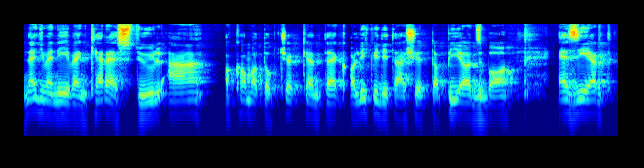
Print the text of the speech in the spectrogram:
40 éven keresztül á, a kamatok csökkentek, a likviditás jött a piacba, ezért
